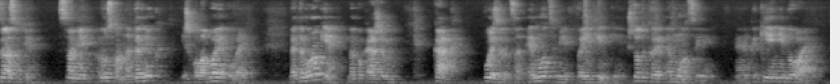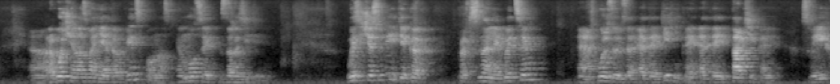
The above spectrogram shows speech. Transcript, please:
Здравствуйте, с вами Руслан Нагорнюк из школы боя УВЭЙ. В этом уроке мы покажем, как пользоваться эмоциями в поединке, что такое эмоции, э, какие они бывают. Э, рабочее название этого принципа у нас эмоции заразители. Вы сейчас увидите, как профессиональные бойцы э, пользуются этой техникой, этой тактикой в своих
